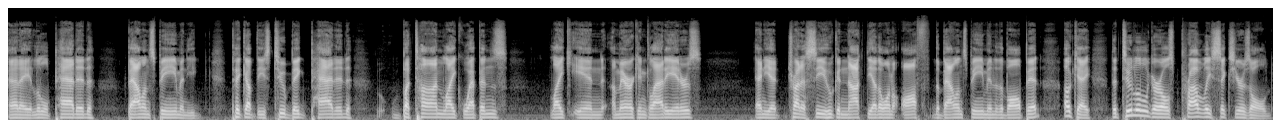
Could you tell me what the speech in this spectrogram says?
and a little padded balance beam, and you pick up these two big padded baton like weapons, like in American Gladiators and you try to see who can knock the other one off the balance beam into the ball pit. Okay, the two little girls, probably six years old,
